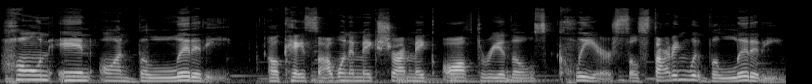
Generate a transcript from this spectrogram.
hone in on validity. Okay, so I want to make sure I make all three of those clear. So, starting with validity,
